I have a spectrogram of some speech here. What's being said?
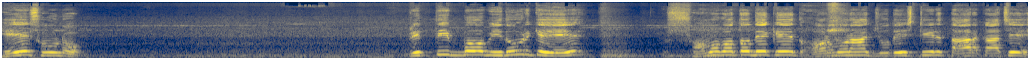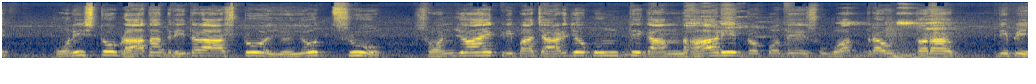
হে সৌনক পৃথিব্য বিদুরকে সমগত দেখে ধর্মরাজ যুধিষ্ঠির তার কাছে কনিষ্ঠ ভ্রাতা ধৃতরাষ্ট্র যুয়ুৎসু সঞ্জয় কৃপাচার্য কুন্তি গান্ধারী দ্রৌপদী সুভদ্রা উত্তরা কৃপি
